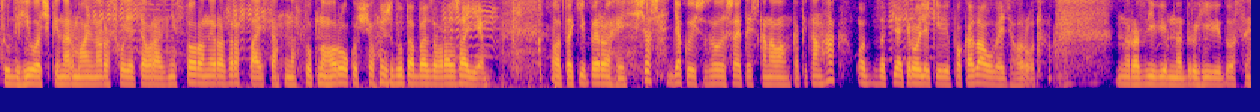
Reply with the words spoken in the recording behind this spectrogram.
Тут гілочки нормально розходяться в різні сторони, розростайся. Наступного року що жду тебе з врожаєм. Отакі пироги. Що ж, дякую, що залишаєтесь з каналом Капітан Гак. От за 5 роликів і показав весь город. Ну, Розвів на другі відоси.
